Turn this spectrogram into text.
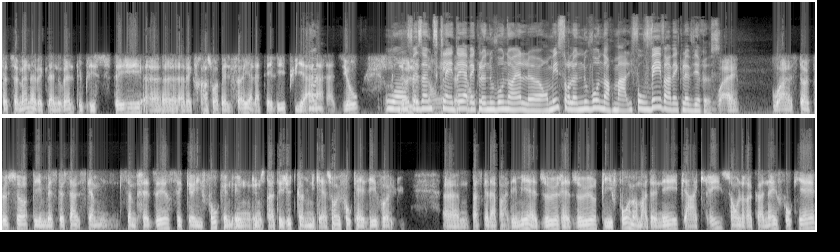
cette semaine avec la nouvelle publicité euh, avec François Bellefeuille à la télé puis à la radio. Où on faisait un petit clin d'œil avec le nouveau Noël. On met sur le nouveau normal. Il faut vivre avec le virus. Ouais. Ouais, c'est un peu ça. Puis, mais ce que ça, ce que ça me fait dire, c'est qu'il faut qu'une une stratégie de communication, il faut qu'elle évolue. Euh, parce que la pandémie est dure, est dure, puis il faut à un moment donné, puis en crise, si on le reconnaît, il faut qu'il y ait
